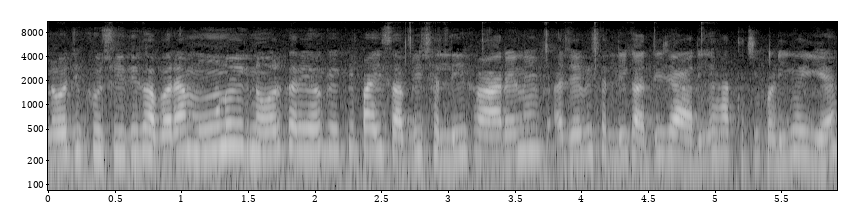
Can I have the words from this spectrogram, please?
ਲੋ ਜੀ ਖੁਸ਼ੀ ਦੀ ਖਬਰ ਹੈ। ਮੂੰਹ ਨੂੰ ਇਗਨੋਰ ਕਰਿਓ ਕਿਉਂਕਿ ਭਾਈ ਸਾਹਿਬ ਜੀ ਛੱਲੀ ਖਾ ਰਹੇ ਨੇ। ਅਜੇ ਵੀ ਛੱਲੀ ਖਾਧੀ ਜਾ ਰਹੀ ਹੈ। ਹੱਥ 'ਚ ਫੜੀ ਹੋਈ ਹੈ।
